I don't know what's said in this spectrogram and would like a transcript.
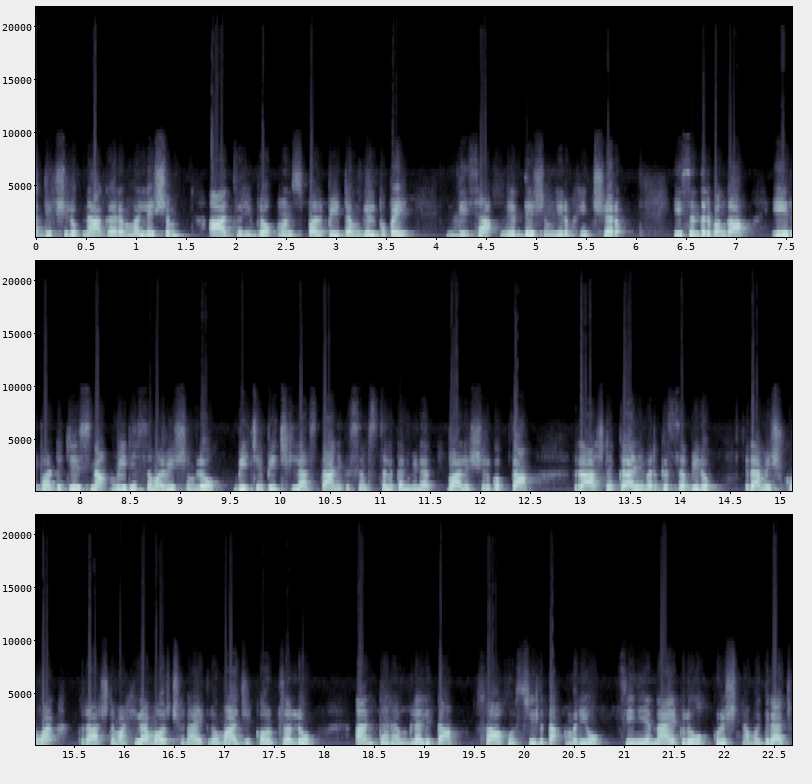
అధ్యక్షులు నాగారం మల్లేశం ఆధ్వర్యంలో మున్సిపల్ పీఠం గెలుపుపై దిశా నిర్దేశం నిర్వహించారు. ఈ సందర్భంగా ఏర్పాటు చేసిన మీడియా సమావేశంలో బీజేపీ జిల్లా స్థానిక సంస్థల కన్వీనర్ బాలేశ్వర్ గుప్తా రాష్ట్ర కార్యవర్గ సభ్యులు రమేష్ కుమార్ రాష్ట్ర మహిళా మోర్చా నాయకులు మాజీ కౌన్సిలర్లు అంతరం లలిత సాహు శ్రీలత మరియు సీనియర్ నాయకులు కృష్ణ ముదిరాజ్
